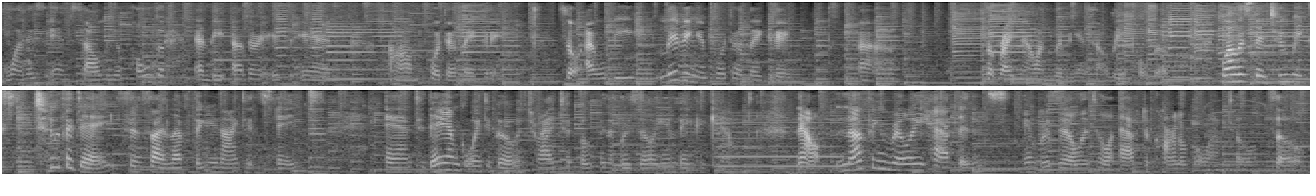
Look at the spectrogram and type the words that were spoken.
One is in Sao Leopoldo and the other is in um, Porto Alegre. So I will be living in Porto Alegre, uh, but right now I'm living in Sao Leopoldo. Well, it's been two weeks to the day since I left the United States and today I'm going to go and try to open a Brazilian bank account. Now, nothing really happens in Brazil until after Carnival, I'm told. So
